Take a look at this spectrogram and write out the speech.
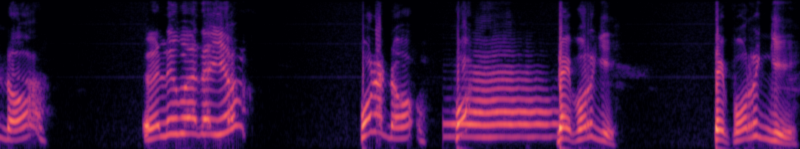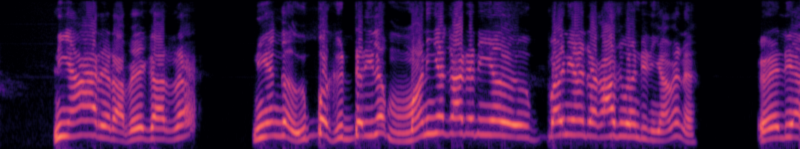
போடட்டும் எழுபதையும் போடட்டும் டேய் பொறுக்கி. டேய் பொறுக்கி. நீ யாருடா பேக்காடுற நீ எங்க இப்ப கிட்டடியில மணிய காட்ட நீ பதினாயிரம் காசு வேண்டி அவன் ஏலியா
